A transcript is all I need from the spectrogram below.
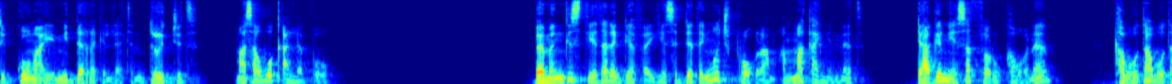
ድጎማ የሚደረግለትን ድርጅት ማሳወቅ አለብዎ። በመንግሥት የተደገፈ የስደተኞች ፕሮግራም አማካኝነት ዳግም የሰፈሩ ከሆነ ከቦታ ቦታ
